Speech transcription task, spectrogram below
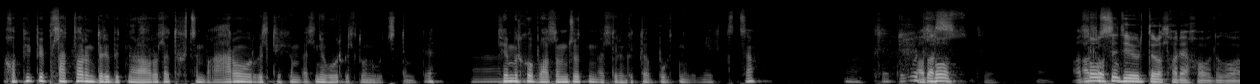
Яг PP платформ дээр бид нэр оруулаад өгсөн байгаа 10 үргэлт хийх юм бол нэг үргэлт үнэ үжтэм те. Тиймэрхүү боломжууд нь бол ерөнхийдөө бүгд нэг нэгдсэн. Тэгвэл бас Олон улсын тээвэр дээр болохоор яг нөгөө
